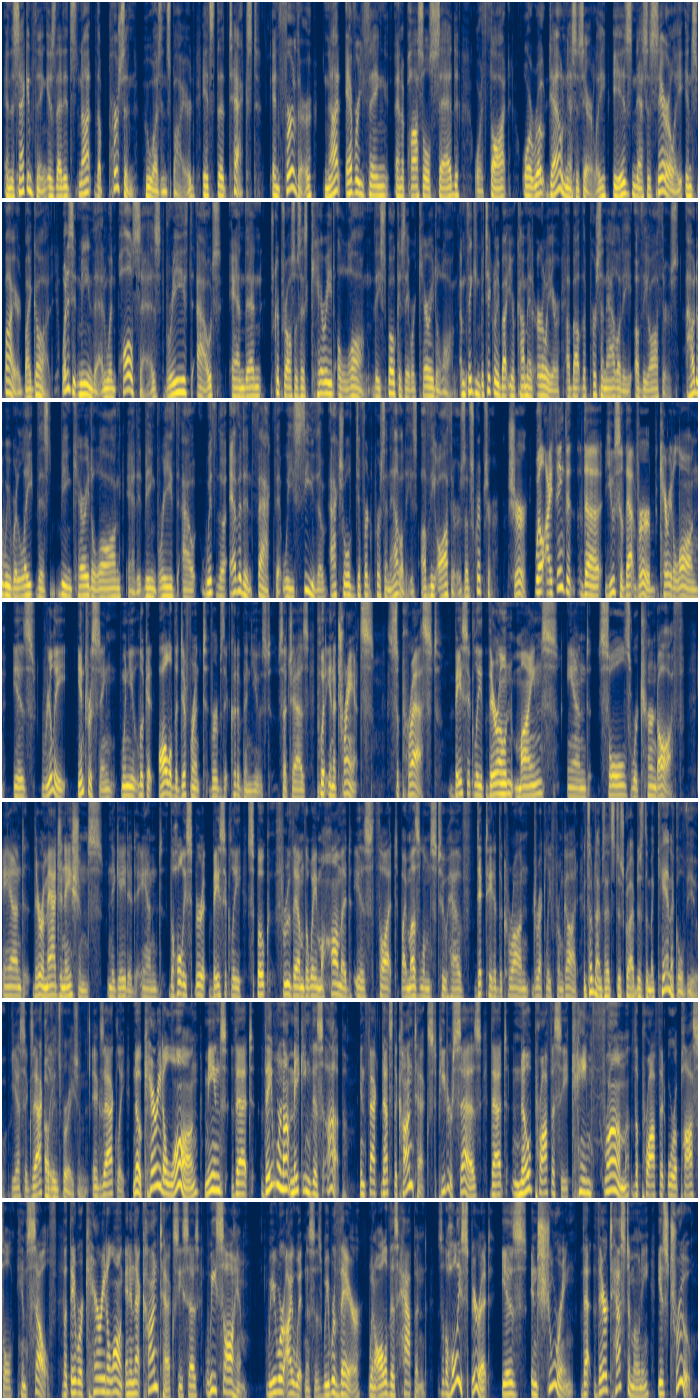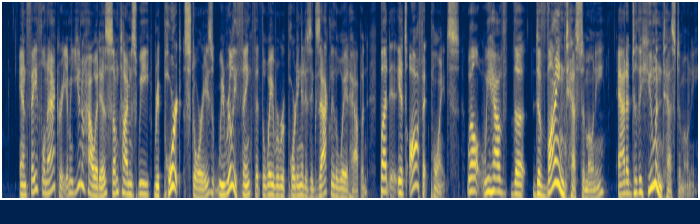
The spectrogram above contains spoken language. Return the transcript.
And the second thing is that it's not the person who was inspired, it's the text. And further, not everything an apostle said or thought or wrote down necessarily is necessarily inspired by God. What does it mean then when Paul says breathed out and then scripture also says carried along. They spoke as they were carried along. I'm thinking particularly about your comment earlier about the personality of the authors. How do we relate this being carried along and it being breathed out with the evident fact that we see the actual different personalities of the authors of scripture? Sure. Well, I think that the use of that verb, carried along, is really interesting when you look at all of the different verbs that could have been used, such as put in a trance, suppressed. Basically, their own minds and souls were turned off and their imaginations negated. And the Holy Spirit basically spoke through them the way Muhammad is thought by Muslims to have dictated the Quran directly from God. And sometimes that's described as the mechanical view. Yes, exactly. Of inspiration. Exactly. No, carried along means that they were not making this up. In fact, that's the context. Peter says that no prophecy came from the prophet or apostle himself, but they were carried along. And in that context, he says, We saw him. We were eyewitnesses. We were there when all of this happened. So the Holy Spirit is ensuring that their testimony is true and faithful and accurate. I mean, you know how it is. Sometimes we report stories. We really think that the way we're reporting it is exactly the way it happened, but it's off at points. Well, we have the divine testimony added to the human testimony.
